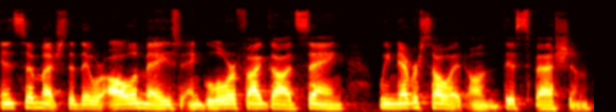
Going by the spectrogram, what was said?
insomuch that they were all amazed and glorified God, saying, We never saw it on this fashion.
